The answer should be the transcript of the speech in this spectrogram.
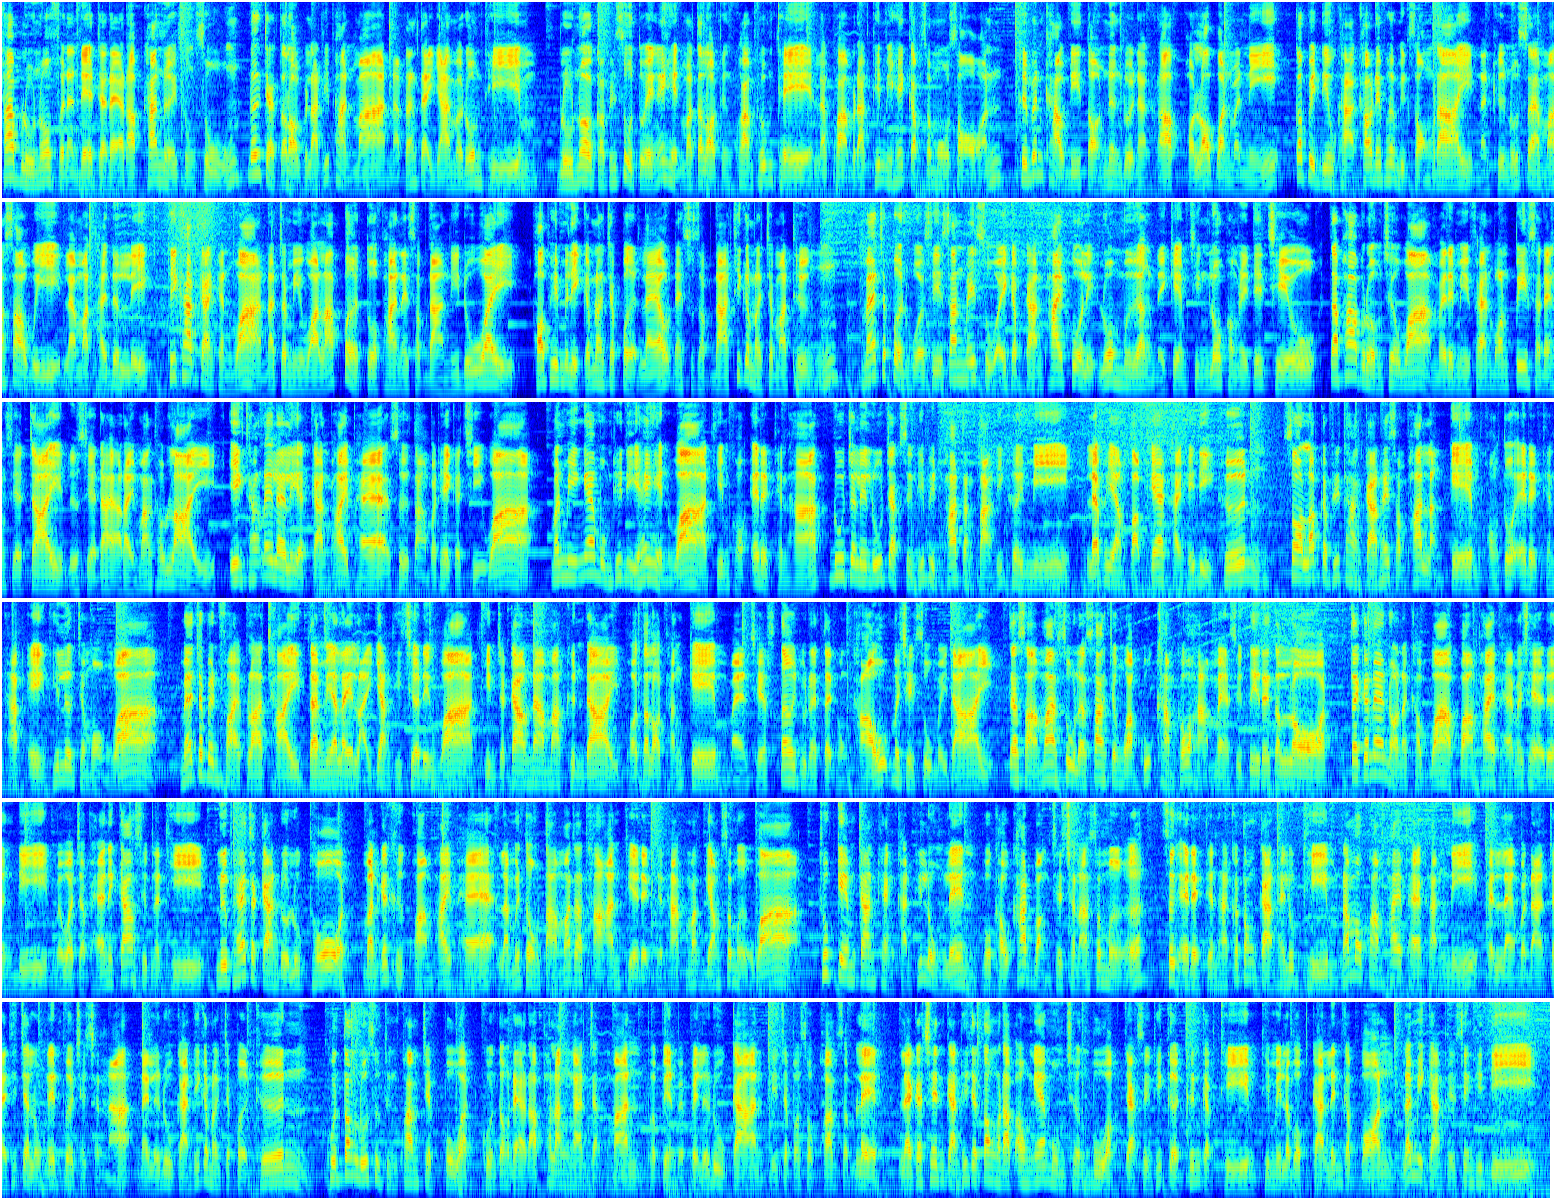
ถ้าบรูโน่เฟรนันเดสจะได้รับค่าเหนื่อยสูงๆเนื่องจากตลอดเวลาที่ผ่านมานับตั้งแต่ย้ายมาร่วมทีมบรูโน่ก็พิสูจน์ตัวเองให้เห็นมาตลอดถึงความทุ่มเท และความรักที่มีให้กับสโมสร ถือเป็นข่าวดีต่อเนื่องด้วยนะครับเพราะรอบวันวันนี้ก็ปิดดีลขาเข้าได้เพิ่มอีก 2 ราย นั่นคือนุสแซมมาซาวี และมัตไทเดลิก ที่คาดการณ์กันว่าน่าจะมีวาระเปิดตัวภายในสัปดาห์นี้ด้วยเพราะพรีเมียร์ลีกกำลังจะเปิดแล้วในสุดสัปดาห์ที่กำลังจะมาถึง แม้จะเปิดหัวซีซั่นไม่สวยกับการพ่ายคู่อริร่วมเมืองในเกมชิงโลกคอมมูนิตี้ชิลแต่ภาพรวมเชื่อว่าไม่ได้มีแฟนบอลปี้แสดงเสียใจ หรือเสียดายอะไรมากเท่าไหร่ อีกทั้งในรายละเอียดการพ่ายแพ้สื่อต่างประเทศก็ชี้ว่า มันมีแง่มุมที่ดีให้เห็นว่าทีมของเอเด็กเทนฮากดูจะเรียนรู้จากสิ่งที่ผิดพลาดต่าง ๆ ที่เคยมี และพยายามปรับแก้ไขให้ดีขึ้นสอดรับกับทิศทางการให้สัมภาษณ์หลังเกมของตัวเอเด็กเทนฮากเองที่เลือกจะมองว่าแม้จะเป็นฝ่ายปลาชัย แต่มีอะไรหลายอย่างที่เชื่อได้ว่าทีมจะก้าวหน้ามากขึ้นได้ เพราะตลอดทั้งเกมแมนเชสเตอร์ยูไนเต็ดของเขาไม่ใช่สู้ไม่ได้ แต่สามารถสู้และสร้างจังหวะคุกคามเข้าหาแมนซิตี้ได้ตลอด แต่ก็แน่นอนนะครับว่าความพ่ายแพ้ไม่ใช่เรื่องดี ไม่ว่าจะแพ้ใน 90 นาที หรือแพ้จากการโดนลูกโทษ มันก็คือความพ่ายแพ้และไม่ตรงตามมาตรฐานที่เด็กเทนฮักมักย้ำเสมอว่า ทุกเกมการแข่งขันที่ลงเล่น พวกเขาคาดหวังชัยชนะเสมอ ซึ่งเอเด็กเทนฮักก็ต้องการให้ลูกทีมนำเอาความพ่ายแพ้ครั้งนี้เป็นแรงบันดาลใจที่จะลงเล่นเพื่อชัยชนะในฤดูกาลที่กำลังจะเปิดขึ้น คุณต้องรู้สึกถึงความเจ็บปวด คุณต้องได้รับพลังงานจากมัน เพื่อเปลี่ยนไปเป็นฤดูกาลที่จะประสบความสำเร็จ และก็เช่นกันที่จะต้องรับเอาแง่มุมเชิงบวก จากสิ่งที่เกิดขึ้นกับทีม ที่มีระบบการเล่นกับบอลและมีการเพรสซิ่งที่ดี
